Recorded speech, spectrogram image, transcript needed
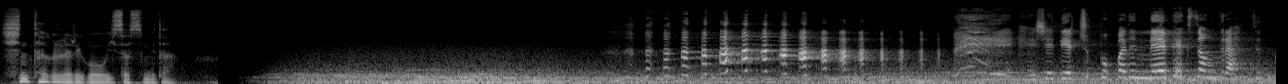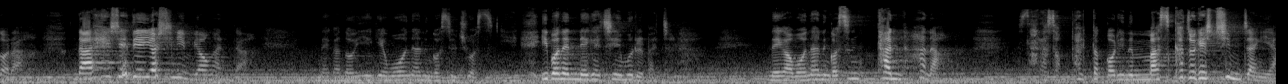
신탁을 내리고 있었습니다. 헤셰드의 축복받은 내 백성들아 듣거라. 나 헤셰드의 여신이 명한다. 내가 너희에게 원하는 것을 주었으니 이번엔 내게 제물을 바쳐라. 내가 원하는 것은 단 하나 펄떡거리는 마스카족의 심장이야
